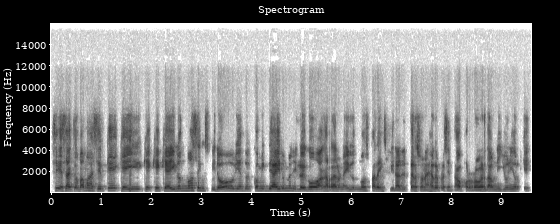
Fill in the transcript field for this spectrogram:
Sí, exacto, vamos a decir que, que, que, que, que Elon Musk se inspiró viendo el cómic de Iron Man y luego agarraron a Elon Musk para inspirar el personaje representado por Robert Downey Jr., que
